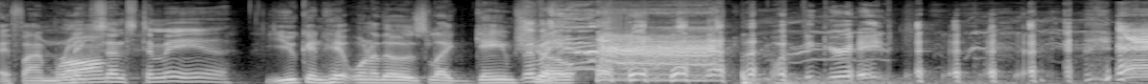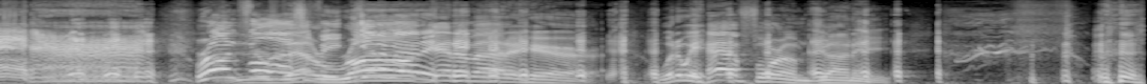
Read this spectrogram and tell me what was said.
If I'm Makes wrong, sense to me. Uh, you can hit one of those like game show. that would be great. Wrong philosophy. That wrong, Get him out of get here. him out of here. What do we have for him, Johnny?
